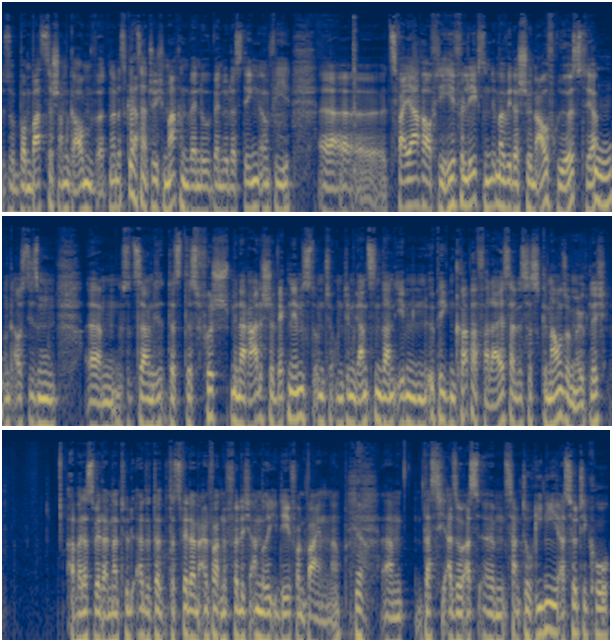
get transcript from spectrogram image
so bombastisch am Gaumen wird. Ne? Das kannst du Ja. natürlich machen, wenn du wenn du das Ding irgendwie äh, zwei Jahre auf die Hefe legst und immer wieder schön aufrührst, ja, und aus diesem ähm, sozusagen das, das frisch mineralische wegnimmst und und dem Ganzen dann eben einen üppigen Körper verleihst, dann ist das genauso möglich. Aber das wäre dann natürlich, also das, das wäre dann einfach eine völlig andere Idee von Wein. Ne? Ja. Ähm, das hier, also ähm, Santorini, Assyrtiko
